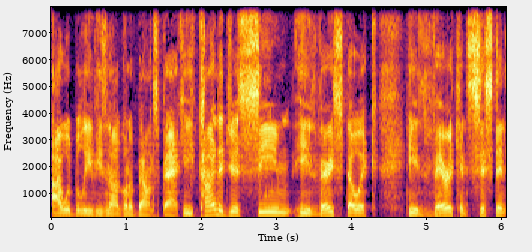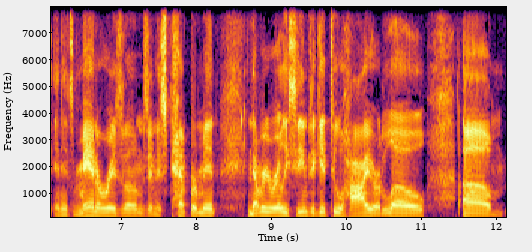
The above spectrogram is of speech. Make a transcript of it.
I would believe he's not going to bounce back. He kind of just seemed he is very stoic. He is very consistent in his mannerisms and his temperament. Never really seems to get too high or low. Um,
